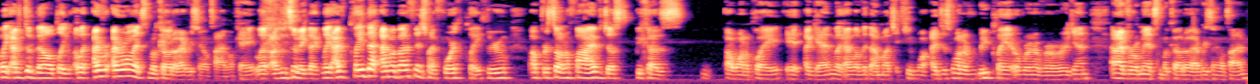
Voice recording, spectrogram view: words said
like I've developed like like I, I romance Makoto every single time. Okay, like I'm just gonna make that like I've played that. I'm about to finish my fourth playthrough of Persona Five just because I want to play it again. Like I love it that much. I keep wa- I just want to replay it over and over and over again. And I've romanced Makoto every single time.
